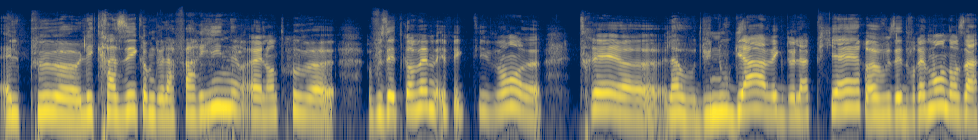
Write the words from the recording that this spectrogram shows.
Elle peut euh, l'écraser comme de la farine. Elle en trouve. euh, vous êtes quand même effectivement euh, très là où du nougat avec de la pierre. Vous êtes vraiment dans un.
